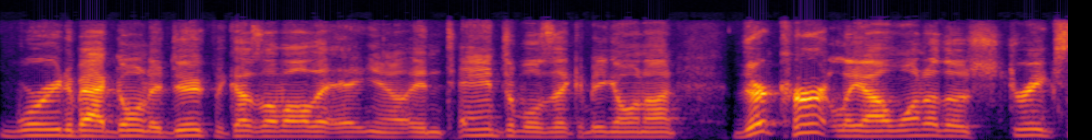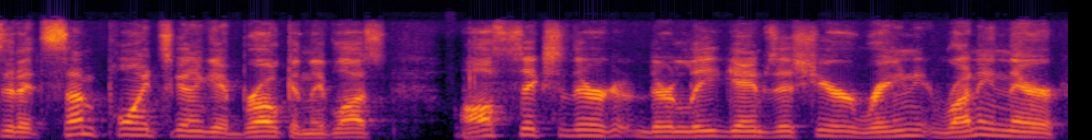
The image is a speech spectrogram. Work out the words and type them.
worried about going to Duke because of all the you know intangibles that could be going on. They're currently on one of those streaks that at some point is going to get broken. They've lost all six of their their league games this year, running their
